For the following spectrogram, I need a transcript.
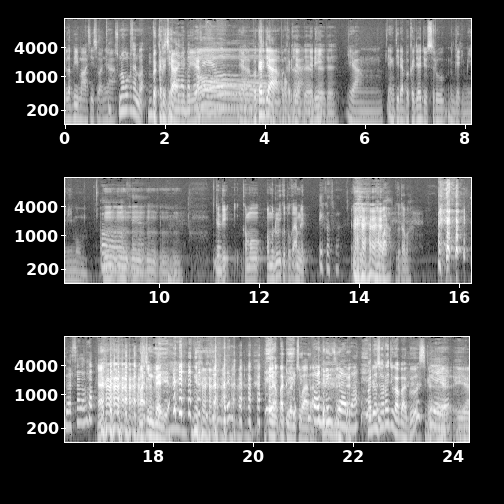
lebih mahasiswanya 90% pak. bekerja Malah gitu bekerja ya. ya. Oh. Ya, bekerja, bekerja. oke, Jadi oke, oke. yang yang tidak bekerja justru menjadi minimum. Oh, Hmm, hmm, oke. hmm, hmm, hmm, hmm. Jadi kamu kamu dulu ikut UKM nih? Ikut Pak. apa? Ikut apa? Gak usah lah Pak. Marching band. Ada paduan suara. Paduan suara. Paduan suara juga bagus gitu Iya, ya. Iya.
